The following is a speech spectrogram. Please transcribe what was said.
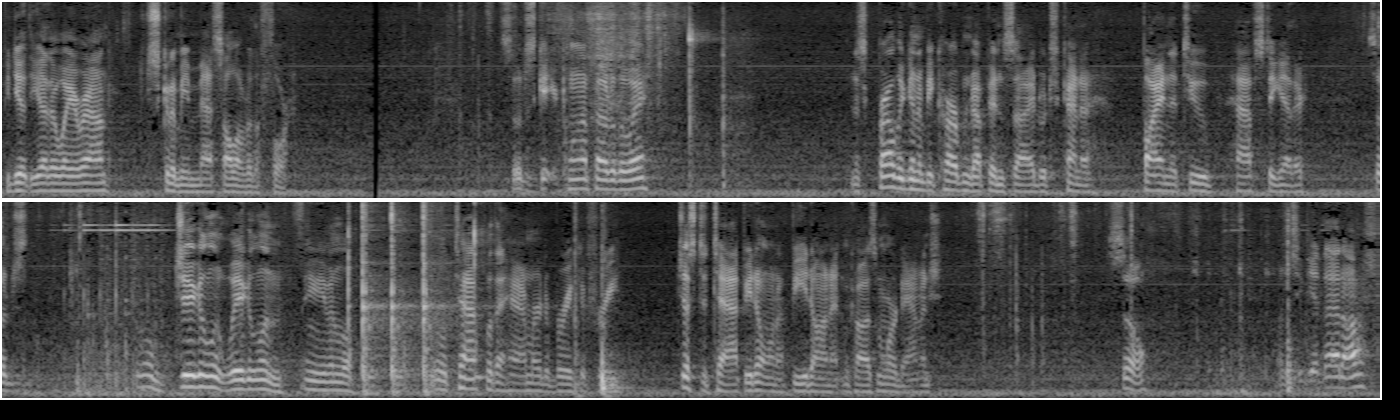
If you do it the other way around, it's just going to be a mess all over the floor. So just get your clamp out of the way. And it's probably going to be carboned up inside, which kind of bind the two halves together. So just a little jiggle and wiggle and even a little, a little tap with a hammer to break it free. Just a tap, you don't want to beat on it and cause more damage. So, once you get that off,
